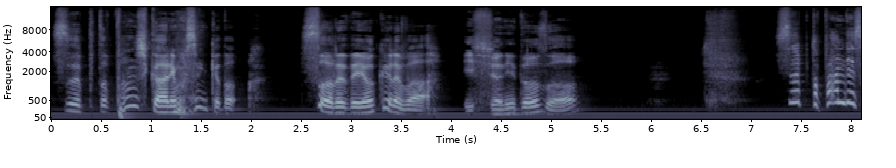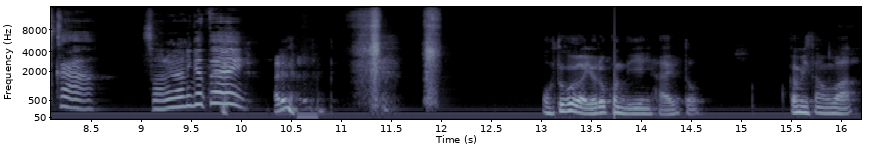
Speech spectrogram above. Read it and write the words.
スープとパンしかありませんけど、それでよければ、一緒にどうぞ。スープとパンですか？それはありがたい。あれ男が喜んで家に入ると、おかみさんは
